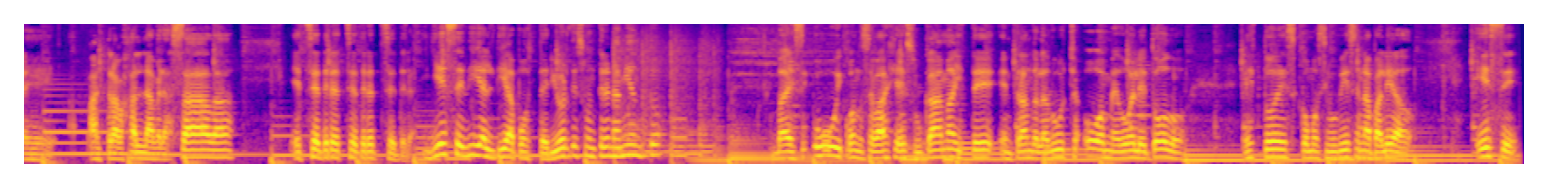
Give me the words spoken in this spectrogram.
eh, al trabajar la abrazada, etcétera, etcétera, etcétera. Y ese día, el día posterior de su entrenamiento, va a decir, uy, cuando se baje de su cama y esté entrando a la ducha, oh, me duele todo. Esto es como si me hubiesen apaleado. Ese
